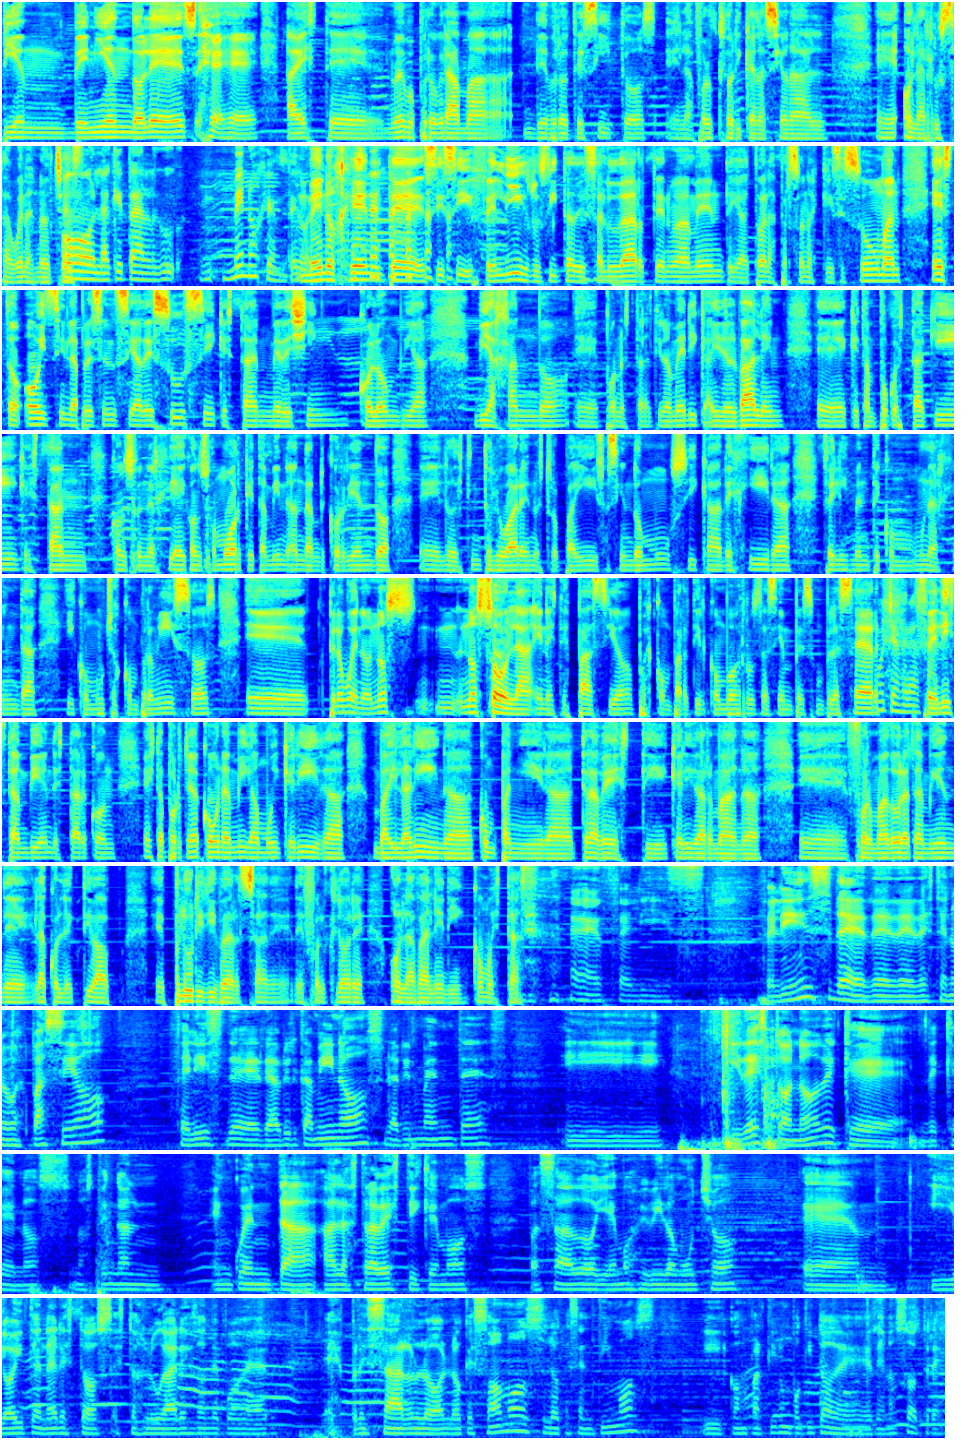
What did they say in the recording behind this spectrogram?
bienveniéndoles a este nuevo programa de brotecitos en la folclórica nacional. Eh, hola Rusa, buenas noches. Hola, ¿qué tal? Menos gente. Menos gente, sí, sí, feliz Rusita de saludarte nuevamente y a todas las personas que se suman. Esto hoy sin la presencia de Susi, que está en Medellín, Colombia, viajando eh, por nuestra Latinoamérica, y del Valen, eh, que tampoco está aquí, que están con su energía y con su amor, que también andan recorriendo eh, los distintos lugares de nuestro país, haciendo música de gira, felizmente con una agenda y con muchos compromisos pero bueno, no, no sola en este espacio, pues compartir con vos, Rusa, siempre es un placer. Muchas gracias. Feliz también de estar con esta oportunidad con una amiga muy querida, bailarina, compañera, travesti, querida hermana, eh, formadora también de la colectiva eh, pluridiversa de, de folclore. Hola Valerie, ¿cómo estás? Feliz. Feliz de, de, de este nuevo espacio feliz de, abrir caminos, de abrir mentes y, de esto, ¿no? De que, de que nos, nos tengan en cuenta a las travestis que hemos pasado y hemos vivido mucho em, y hoy tener estos, estos lugares donde poder expresar lo que somos, lo que sentimos y compartir un poquito de, de nosotros.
